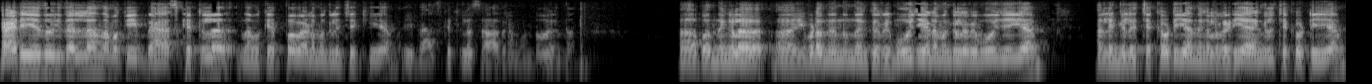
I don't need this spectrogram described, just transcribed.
ആഡ് ചെയ്തു. ഇതെല്ലാം നമുക്ക് ഈ ബാസ്ക്കറ്റിൽ നമുക്ക് എപ്പോൾ വേണമെങ്കിലും ചെക്ക് ചെയ്യാം. ഈ ബാസ്ക്കറ്റിൽ സാധനം ഉണ്ടോ എന്ന്. അപ്പം നിങ്ങൾ ഇവിടെ നിന്ന് നിങ്ങൾക്ക് റിമൂവ് ചെയ്യണമെങ്കിൽ റിമൂവ് ചെയ്യാം. അല്ലെങ്കിൽ ചെക്കൗട്ട് ചെയ്യാൻ നിങ്ങൾ റെഡി ആയെങ്കിൽ ചെക്കൗട്ട് ചെയ്യാം.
